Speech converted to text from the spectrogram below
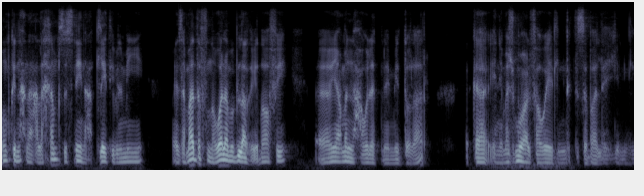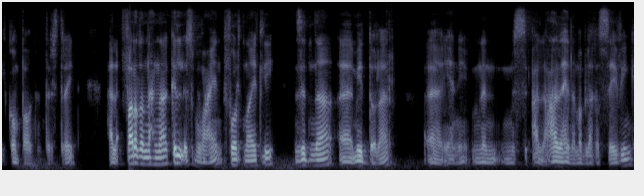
ممكن نحن على خمس سنين على 3% إذا ما ضفنا ولا مبلغ إضافي آه، يعملنا حوالي 800 دولار. ك يعني مجموع الفوائد اللي بنكتسبها اللي هي من ال compound interest rate هلأ فرضا نحن كل أسبوعين fortnightly زدنا 100 آه، دولار. يعني من على هذا مبلغ ال saving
